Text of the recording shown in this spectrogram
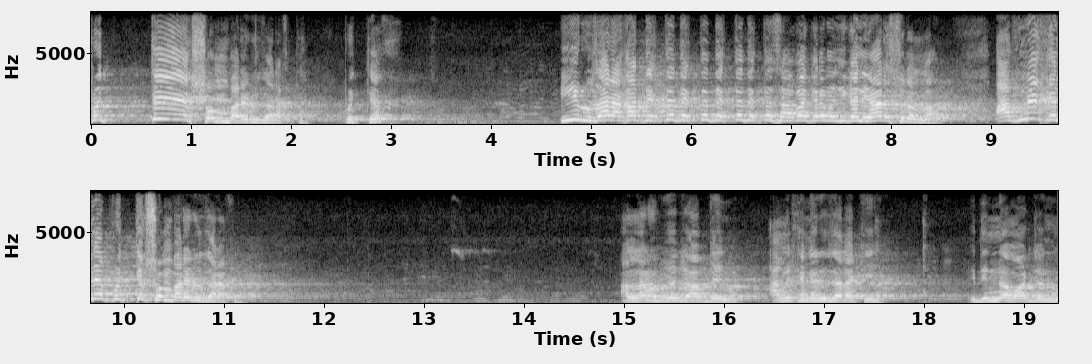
প্রত্যেক সোমবারে রোজা রাখতেন প্রত্যেক। ই রোজা রাখা দেখতে দেখতে দেখতে দেখতে সাহবা কেরাম জিজ্ঞান ইয়া রসুল্লাহ আপনি কেনে প্রত্যেক সোমবারে রোজা রাখেন। আল্লাহর হবিও জবাব দেন, আমি খেনে রোজা রাখি। এদিন আমার জন্ম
